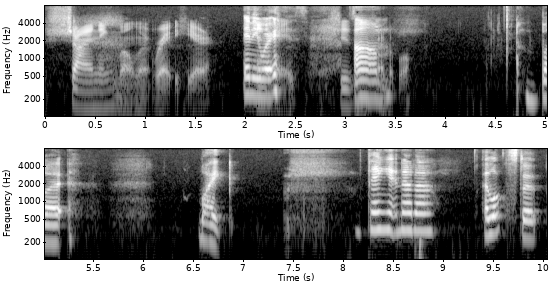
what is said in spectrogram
Shining moment right here. Anyway, Anyways, she's um, incredible. but like, dang it, Netta, I lost it.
